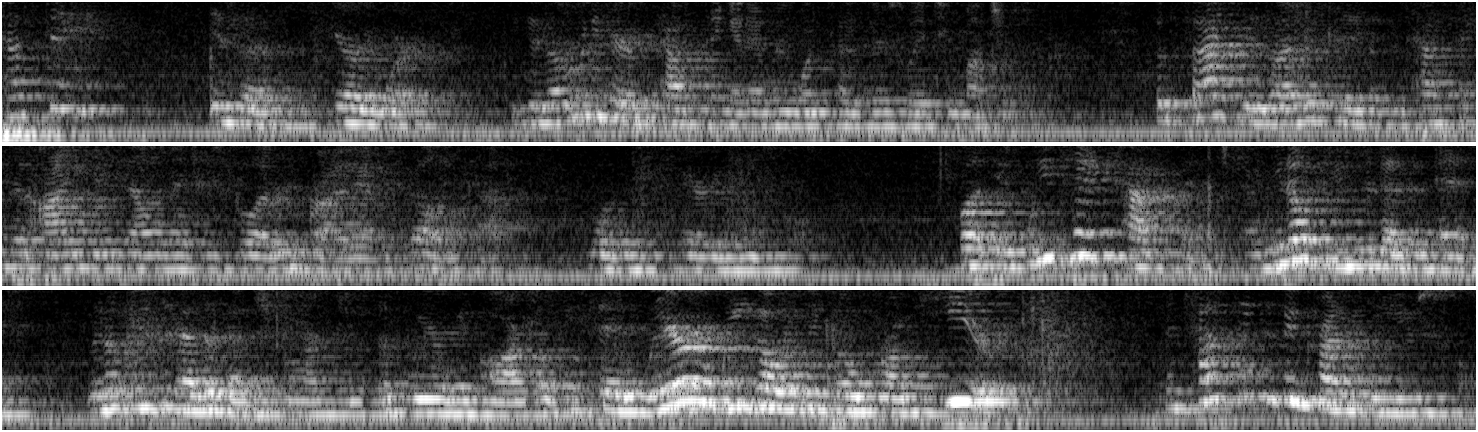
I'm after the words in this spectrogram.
Testing is a scary word because everybody hears testing and everyone says there's way too much of it. But the fact is, I would say that the testing that I did in elementary school every Friday on a spelling test wasn't very useful. But if we take testing and we don't use it as an end, we don't use it as a benchmark just of where we are, but we say, where are we going to go from here? And testing is incredibly useful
